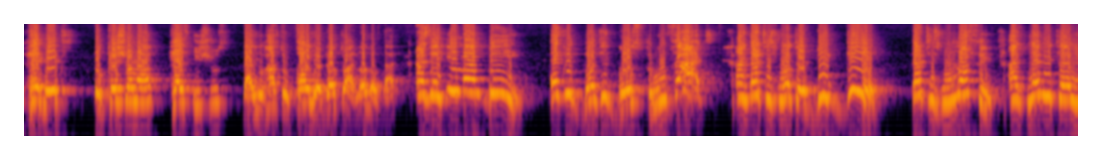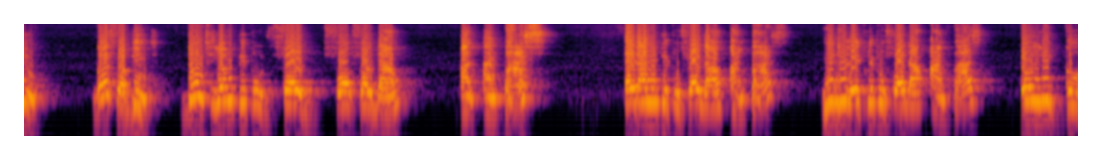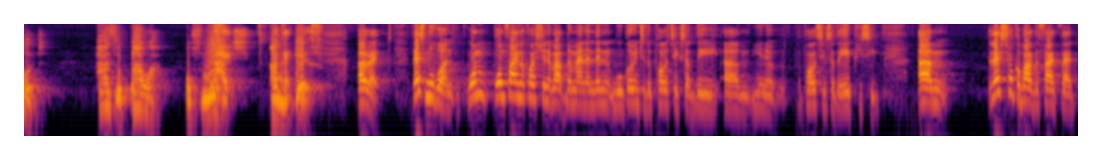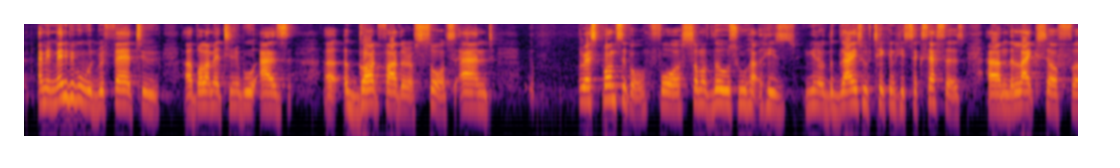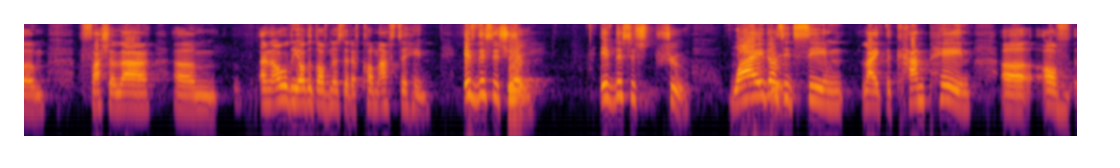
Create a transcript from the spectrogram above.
headaches, occasional health issues that you have to call your doctor and all of that? As a human being, Everybody goes through that. And that is not a big deal. That is nothing. And let me tell you, God forbid, don't young people fall, fall, fall down and, and pass. Elderly people fall down and pass. Middle-aged people fall down and pass. Only God has the power of life and okay. death. All right. Let's move on. One, one final question about the man, and then we'll go into the politics of the, um, you know, the politics of the APC. Um, let's talk about the fact that, I mean, many people would refer to uh, Bola Tinubu as uh, a godfather of sorts and responsible for some of those who have his, you know, the guys who've taken his successors, um, the likes of um, Fashola um, and all the other governors that have come after him. If this is true, if this is true, why does it seem like the campaign uh, of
